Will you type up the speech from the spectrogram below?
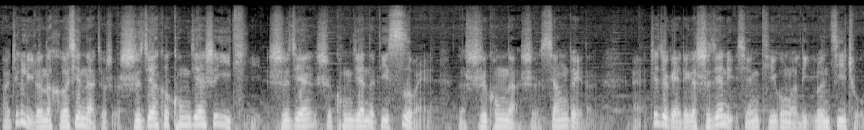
啊，这个理论的核心呢，就是时间和空间是一体，时间是空间的第四维。那时空呢是相对的，哎，这就给这个时间旅行提供了理论基础。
